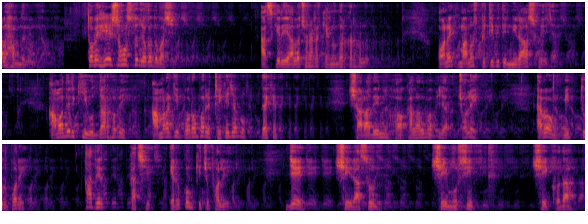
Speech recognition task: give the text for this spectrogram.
আলহামদুলিল্লাহ। তবে হে সমস্ত জগতবাসী আজকের এই আলোচনাটা কেন দরকার হলো? অনেক মানুষ পৃথিবীতে নিরাশ হয়ে যায়। আমাদের কি উদ্ধার হবে? আমরা কি পরপারে ঠেকে যাব? দেখেন। সারাদিন হক হালাল ভাবে যারা চলে এবং মৃত্যুর পরে তাদের কাছে এরকম কিছু ফলে যে সেই রাসুল, সেই মুর্শিদ, সেই খোদা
